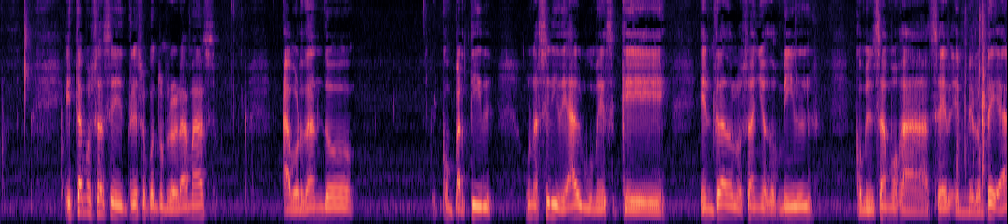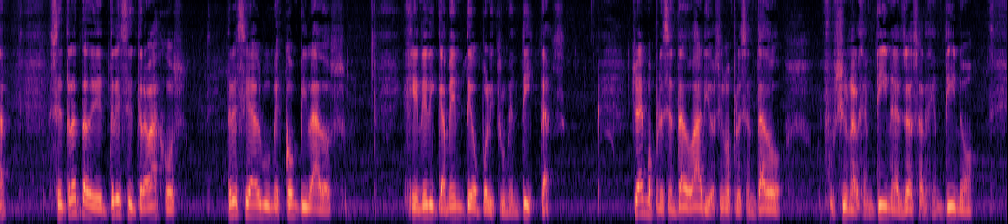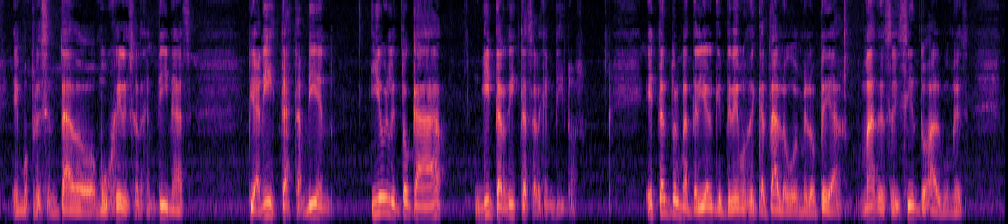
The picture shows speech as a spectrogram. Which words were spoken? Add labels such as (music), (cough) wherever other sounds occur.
Estamos hace tres o cuatro programas abordando compartir una serie de álbumes que entrados los años 2000 comenzamos a hacer en Melopea. Se trata de 13 trabajos, 13 álbumes compilados genéricamente o por instrumentistas. Ya hemos presentado varios, hemos presentado fusión argentina, jazz argentino, hemos presentado mujeres argentinas, pianistas también, y hoy le toca a guitarristas argentinos. Es tanto el material que tenemos de catálogo en Melopea, más de 600 álbumes,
